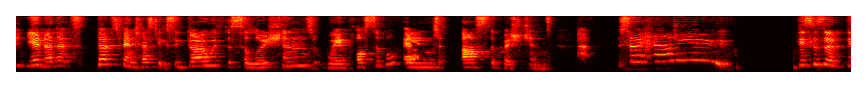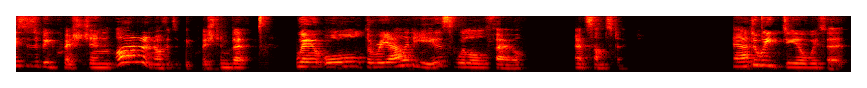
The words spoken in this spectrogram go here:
yeah, no, that's that's fantastic. So go with the solutions where possible and ask the questions. So how do you this is a this is a big question. Well, I don't know if it's a big question, but where all the reality is we'll all fail at some stage. How do we deal with it?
